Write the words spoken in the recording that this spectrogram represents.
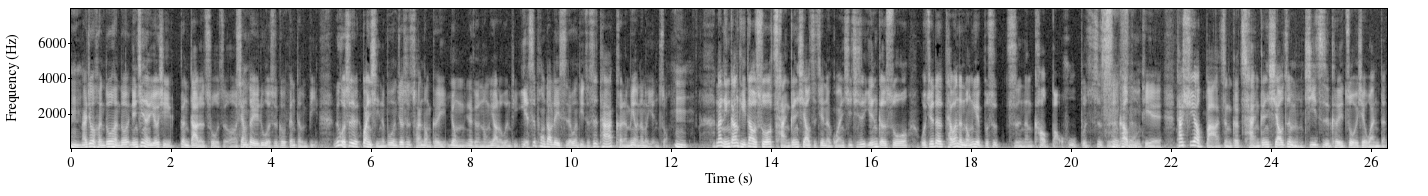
嗯，那就很多很多年轻人尤其更大的挫折哦。相对于如果是跟跟他们比，如果是惯性的部分，就是传统可以用那个农药的问题，也是碰到类似的问题，只是它可能没有那么严重，嗯。那您刚提到说产跟销之间的关系，其实严格说，我觉得台湾的农业不是只能靠保护，不是只能靠补贴，它需要把整个产跟销这种机制可以做一些完整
